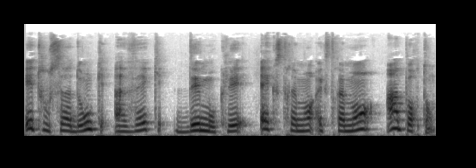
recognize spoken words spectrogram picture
et tout ça donc avec des mots-clés extrêmement extrêmement importants.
